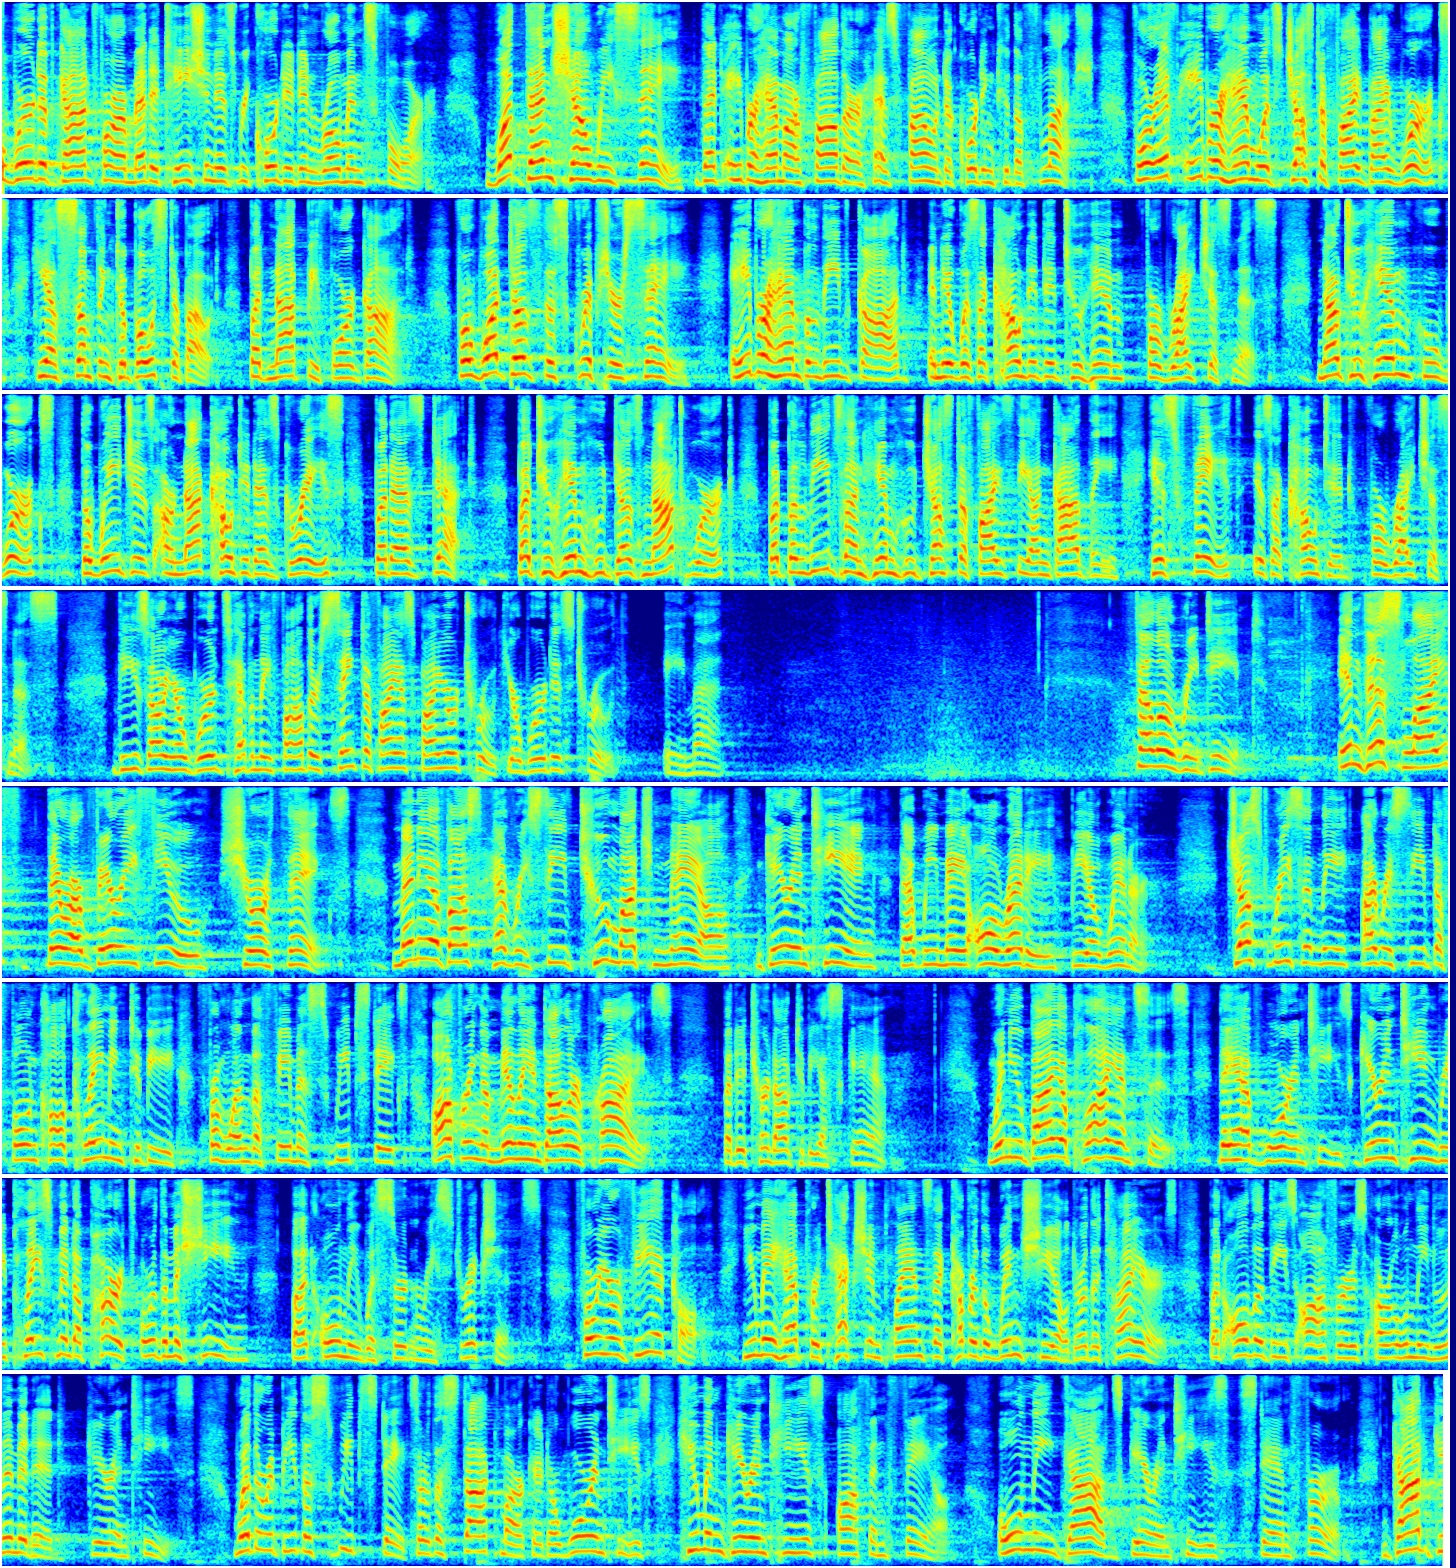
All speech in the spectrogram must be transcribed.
word of God for our meditation is recorded in Romans 4. What then shall we say that Abraham our father has found according to the flesh? For if Abraham was justified by works, he has something to boast about, but not before God. For what does the scripture say? Abraham believed God, and it was accounted to him for righteousness. Now, to him who works, the wages are not counted as grace, but as debt. But to him who does not work, but believes on him who justifies the ungodly, his faith is accounted for righteousness. These are your words, Heavenly Father. Sanctify us by your truth. Your word is truth. Amen. Fellow redeemed, in this life, there are very few sure things. Many of us have received too much mail guaranteeing that we may already be a winner. Just recently, I received a phone call claiming to be from one of the famous sweepstakes offering a million dollar prize, but it turned out to be a scam. When you buy appliances, they have warranties guaranteeing replacement of parts or the machine, but only with certain restrictions. For your vehicle, you may have protection plans that cover the windshield or the tires, but all of these offers are only limited guarantees. Whether it be the sweepstakes or the stock market or warranties, human guarantees often fail. Only God's guarantees stand firm. God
